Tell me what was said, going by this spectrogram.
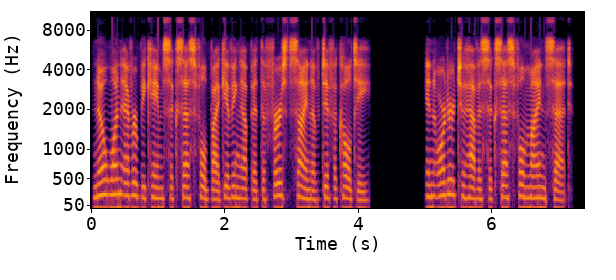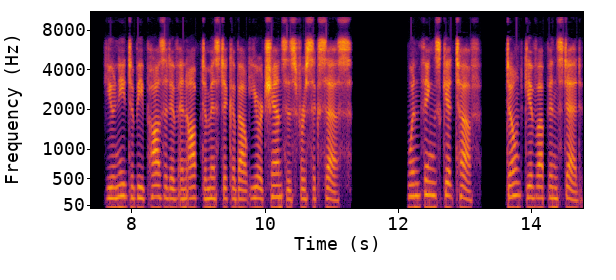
No one ever became successful by giving up at the first sign of difficulty. In order to have a successful mindset, you need to be positive and optimistic about your chances for success. When things get tough, don't give up instead,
